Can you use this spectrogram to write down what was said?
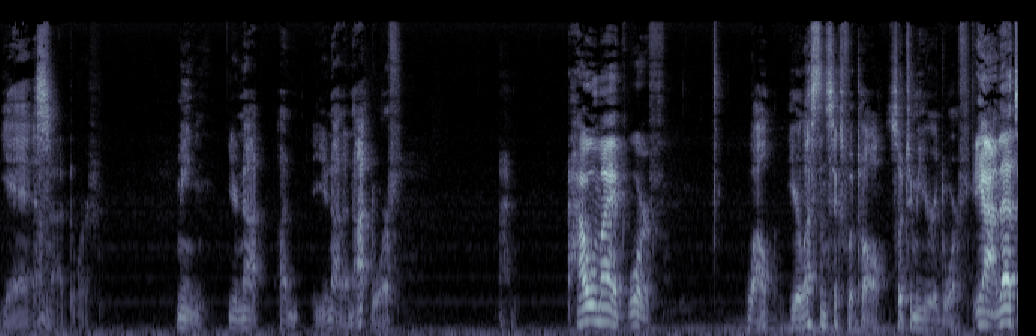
Yes. I'm not a dwarf. I mean, you're not a you're not a not dwarf. How am I a dwarf? Well, you're less than six foot tall, so to me, you're a dwarf. Yeah, that's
